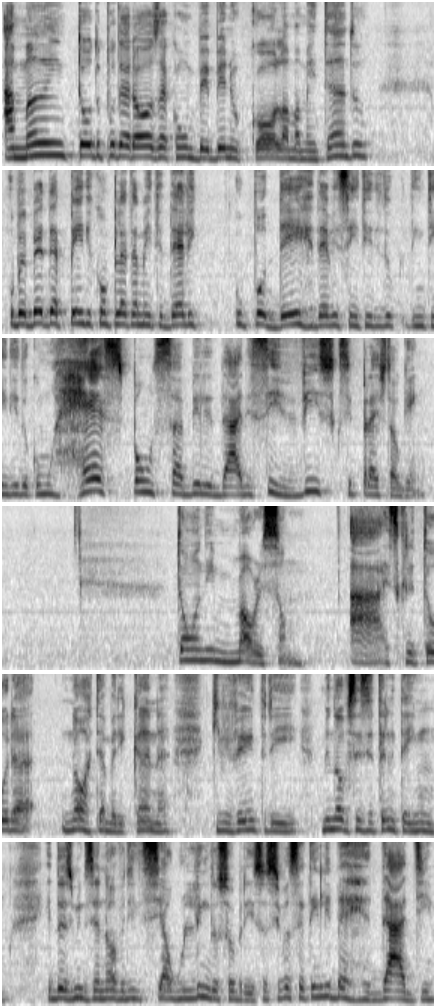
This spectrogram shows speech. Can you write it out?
A mãe todo-poderosa com o bebê no colo amamentando o bebê depende completamente dela e o poder deve ser entendido, entendido como responsabilidade, serviço que se presta a alguém. Toni Morrison, a escritora norte-americana que viveu entre 1931 e 2019, disse algo lindo sobre isso. Se você tem liberdade,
